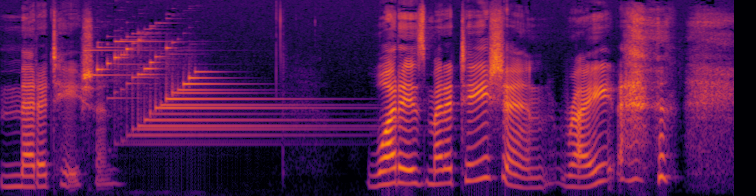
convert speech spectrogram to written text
Meditation. What is meditation, right?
